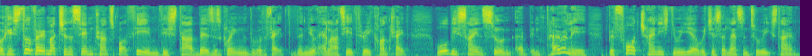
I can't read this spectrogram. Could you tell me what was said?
Okay, still very much in the same transport theme, the Star Biz is going with the fact that the new LRT3 contract will be signed soon. Uh, apparently, before Chinese New Year, which is in less than two weeks' time.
